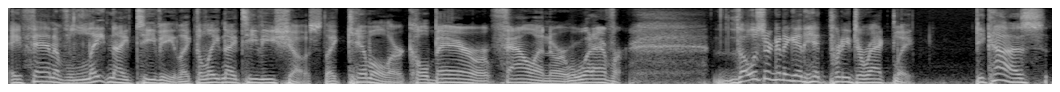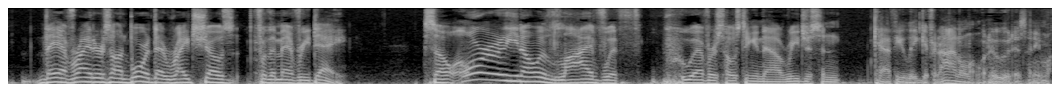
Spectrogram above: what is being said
a fan of late night TV, like the late night TV shows, like Kimmel or Colbert or Fallon or whatever. Those are going to get hit pretty directly because they have writers on board that write shows for them every day. So, or, you know, live with whoever's hosting it now, Regis and Kathie Lee Gifford. I don't know who it is anymore.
